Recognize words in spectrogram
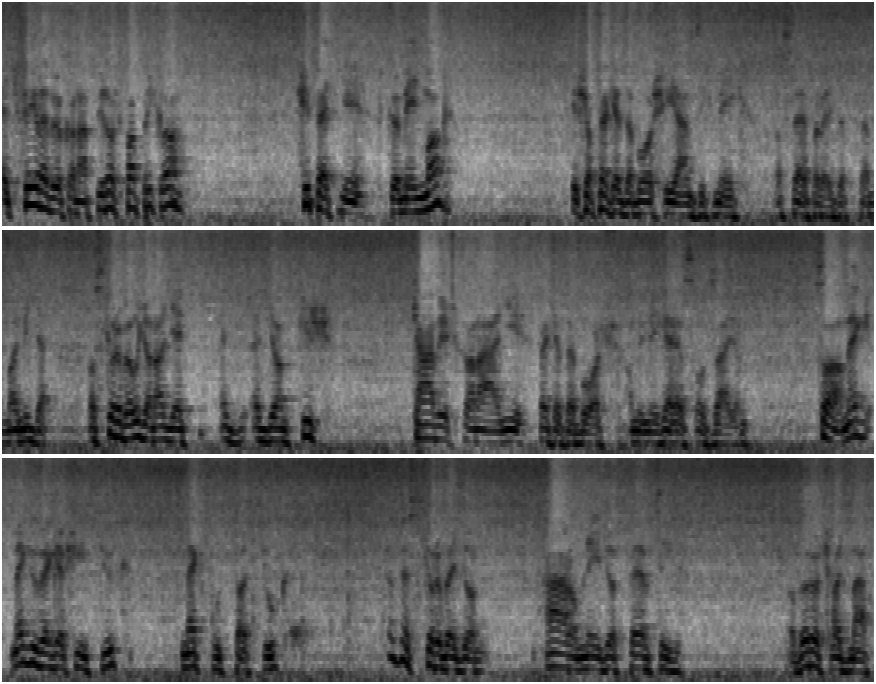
egy fél evőkanál piros paprika, csipetnyi köménymag, és a fekete bors hiányzik még, azt elfelejtettem, majd mindjárt. Az körülbelül ugyanannyi egy, egy, egy olyan kis kávéskanálnyi fekete bors, ami még ehhez hozzájön. Szóval meg, megüvegesítjük, megfuttatjuk, ez ez körülbelül egy olyan 3-4-5 percig a vöröshagymát,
